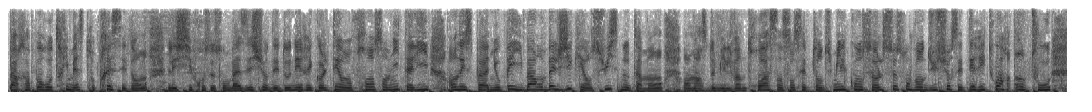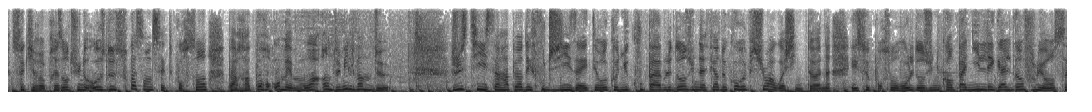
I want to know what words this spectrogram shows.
par rapport au trimestre précédent. Les chiffres se sont basés sur des données récoltées en France, en Italie, en Espagne, aux Pays-Bas, en Belgique et en Suisse notamment. En mars 2023, 570 000 consoles se sont vendues sur ces territoires en tout, ce qui représente une hausse de 67% par rapport au même mois en 2022. Justice, un rappeur des Fujis a été reconnu coupable dans une affaire de corruption à Washington. Et ce pour son rôle dans une campagne illégale d'influence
